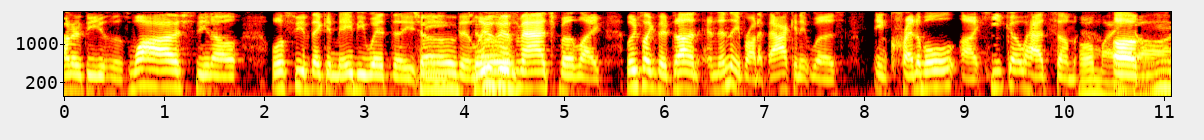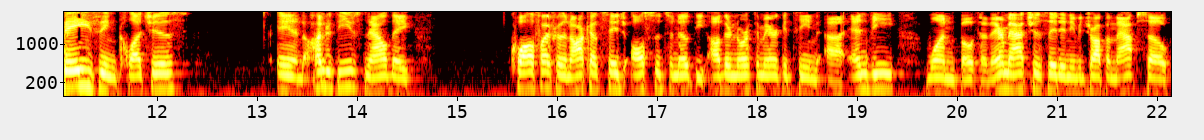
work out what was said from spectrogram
100 Thieves is washed." You know, we'll see if they can maybe win the, Choke, the, the choke. losers match, but like looks like they're done. And then they brought it back, and it was incredible. Uh, Hiko had some Oh amazing clutches, and 100 Thieves now they qualified for the knockout stage. Also to note, the other North American team, uh, Envy, won both of their matches. They didn't even drop a map, so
